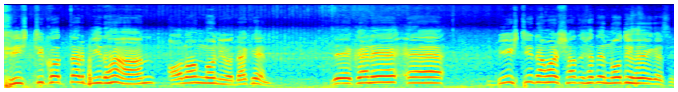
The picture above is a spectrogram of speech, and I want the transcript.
সৃষ্টিকর্তার বিধান অলঙ্ঘনীয়। দেখেন যে এখানে বৃষ্টি নামার সাথে সাথে নদী হয়ে গেছে।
